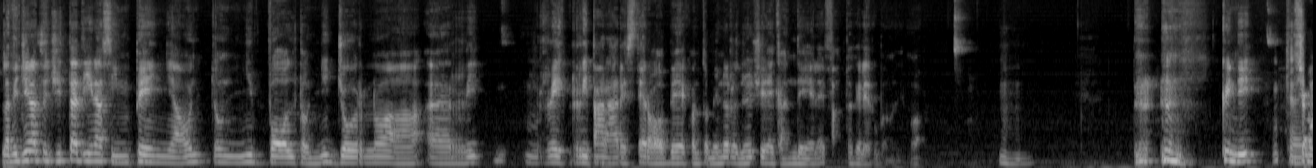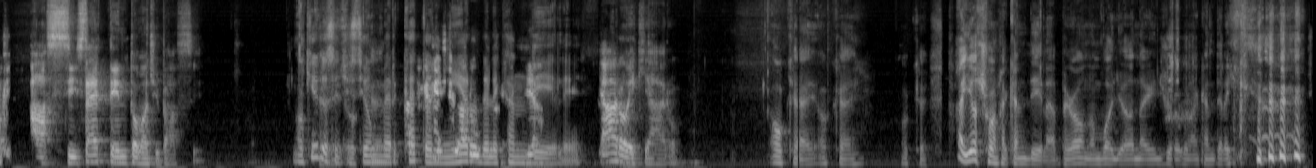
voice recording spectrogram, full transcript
la vigilanza cittadina si impegna ogni, ogni volta, ogni giorno a eh, ri- ri- riparare ste robe, quantomeno raggiungerci le candele, il fatto che le rubano di nuovo. Mhm. Quindi Ok. diciamo che ci passi, stai attento, ma ci passi. Mi chiedo Ok, se ci sia ok. un mercato nero delle candele. Chiaro e chiaro. Ok, ok, ok. Ah, io ho una candela, però non voglio andare in giro con una candela.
